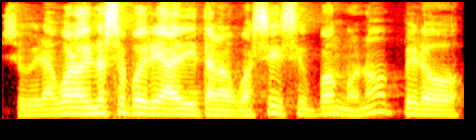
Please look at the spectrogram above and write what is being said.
se hubiera... Bueno, hoy no se podría editar algo así, supongo, ¿no? Pero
